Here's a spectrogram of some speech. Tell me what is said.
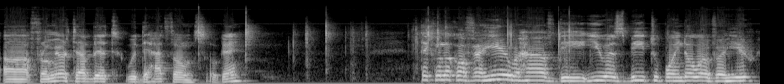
uh, from your tablet with the headphones okay Take a look over here, we have the USB 2.0 over here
